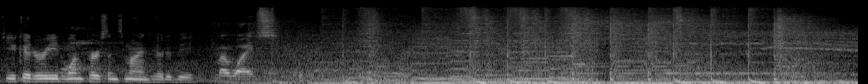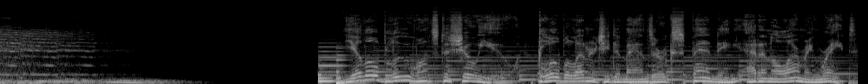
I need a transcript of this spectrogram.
If you could read one person's mind, who would it be? My wife's. Yellow Blue wants to show you global energy demands are expanding at an alarming rate.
